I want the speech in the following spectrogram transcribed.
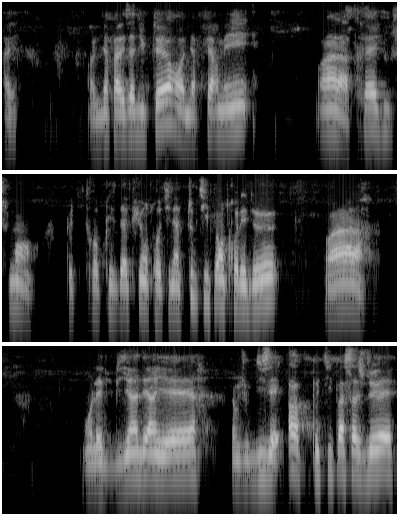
Allez, on va venir faire les adducteurs, on va venir fermer. Voilà, très doucement. Petite reprise d'appui, on trottine un tout petit peu entre les deux. Voilà. On lève bien derrière. Comme je vous le disais, hop, petit passage de haie,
